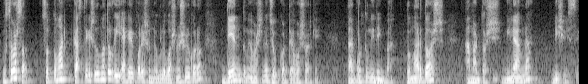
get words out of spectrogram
বুঝতে পারছ? সো তোমার কাছ থেকে শুধুমাত্র ওই একের পরে শূন্যগুলো বসানো শুরু করো দেন তুমি আমার সাথে যোগ করতে কি। তারপর তুমি দেখবা, তোমার দশ, আমার দশ, মিলে আমরা বিশ হয়েছি।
